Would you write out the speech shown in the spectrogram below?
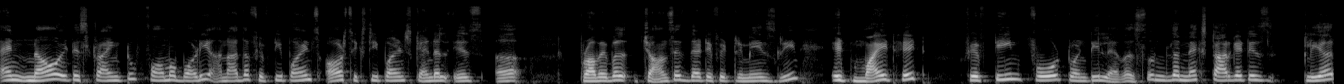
And now it is trying to form a body. Another 50 points or 60 points candle is a probable chances that if it remains green it might hit 15 420 levels. So the next target is clear.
